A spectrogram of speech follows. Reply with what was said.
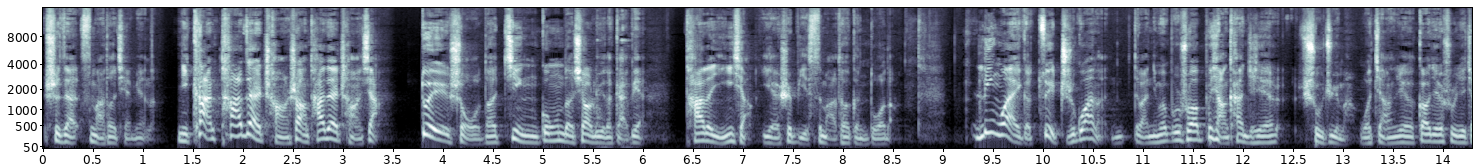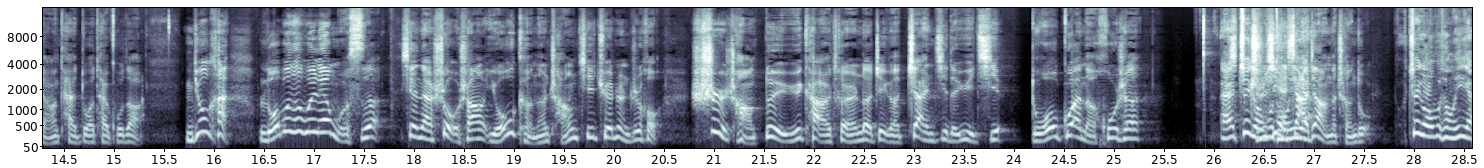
是在斯马特前面的，你看他在场上，他在场下对手的进攻的效率的改变，他的影响也是比斯马特更多的。另外一个最直观的，对吧？你们不是说不想看这些数据嘛？我讲这个高阶数据讲的太多太枯燥了。你就看罗伯特威廉姆斯现在受伤，有可能长期缺阵之后，市场对于凯尔特人的这个战绩的预期、夺冠的呼声，哎，这个我直。线下降的程度。这个我不同意。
